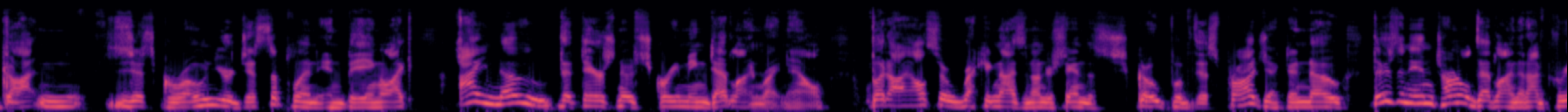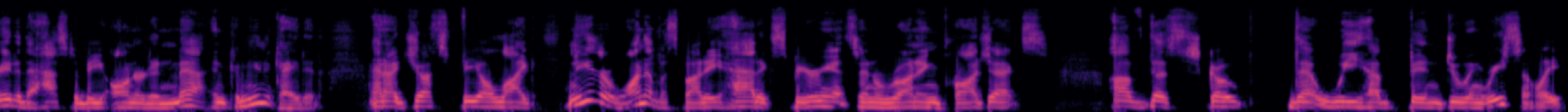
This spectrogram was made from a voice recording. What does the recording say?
gotten just grown your discipline in being like, I know that there's no screaming deadline right now, but I also recognize and understand the scope of this project and know there's an internal deadline that I've created that has to be honored and met and communicated. And I just feel like neither one of us, buddy, had experience in running projects of the scope that we have been doing recently.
